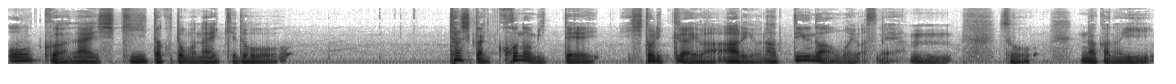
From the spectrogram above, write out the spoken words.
多くはないし聞いたこともないけど確かに好みって一人くらいはあるよなっていうのは思いますね。うん。そう。仲のいい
